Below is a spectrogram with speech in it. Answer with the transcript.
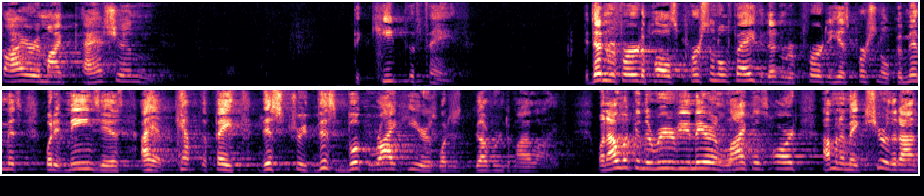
fire and my passion to keep the faith it doesn't refer to Paul's personal faith. It doesn't refer to his personal commitments. What it means is, I have kept the faith. This truth, this book right here is what has governed my life. When I look in the rearview mirror and life is hard, I'm going to make sure that I'm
